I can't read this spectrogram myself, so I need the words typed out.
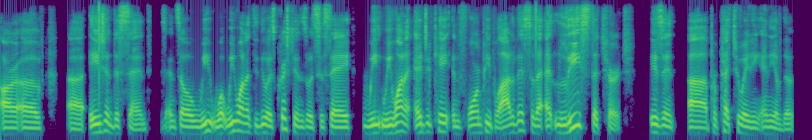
are of uh, Asian descent, and so we what we wanted to do as Christians was to say we we want to educate, inform people out of this, so that at least the church isn't uh, perpetuating any of the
